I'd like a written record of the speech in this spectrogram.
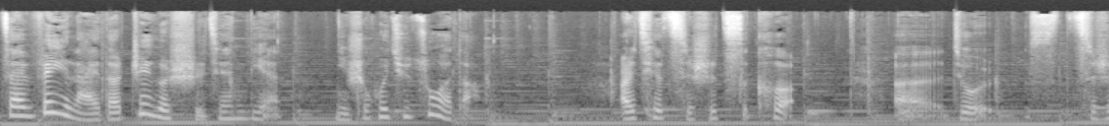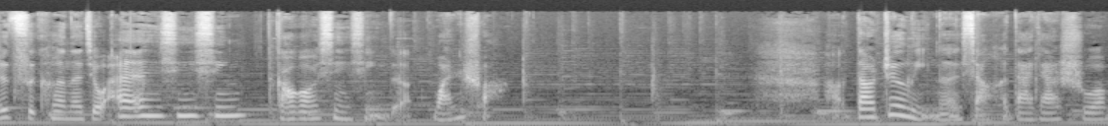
在未来的这个时间点，你是会去做的，而且此时此刻，呃，就此时此刻呢，就安安心心、高高兴兴的玩耍。好，到这里呢，想和大家说，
